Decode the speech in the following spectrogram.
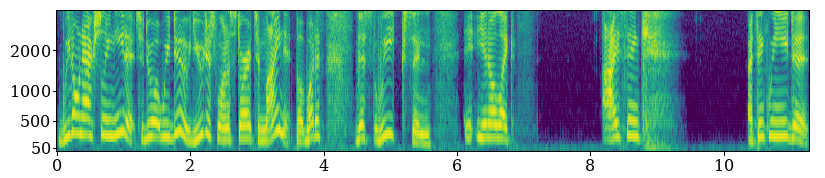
we don't actually need it to do what we do. You just want to store it to mine it. But what if this leaks and you know like I think I think we need to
